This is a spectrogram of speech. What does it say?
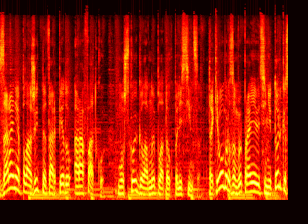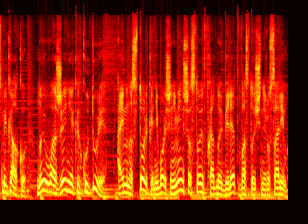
заранее положить на торпеду арафатку – мужской головной платок палестинцев. Таким образом, вы проявите не только смекалку, но и уважение к их культуре, а именно столько, не больше, не меньше, стоит входной билет в Восточный Иерусалим.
